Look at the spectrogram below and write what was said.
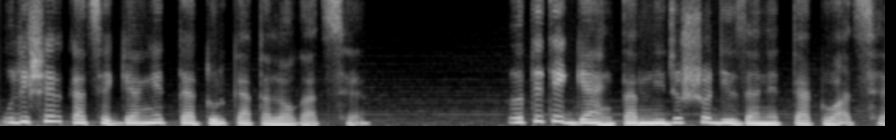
পুলিশের কাছে গ্যাংয়ের ট্যাটুর ক্যাটালগ আছে। প্রতিটি গ্যাং তার নিজস্ব ডিজাইনের ট্যাটু আছে,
